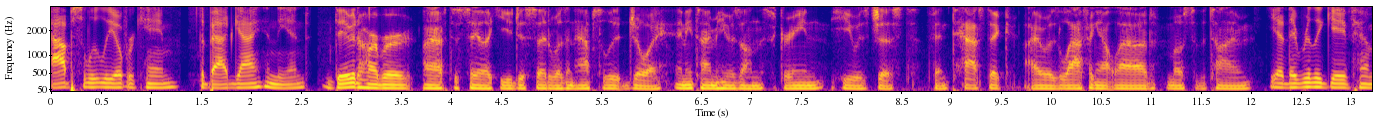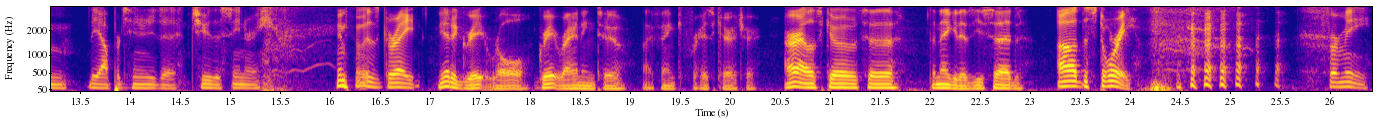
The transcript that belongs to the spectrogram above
absolutely overcame the bad guy in the end. David Harbour, I have to say, like you just said, was an absolute joy. Anytime he was on the screen, he was just fantastic. I was laughing out loud most of the time. Yeah, they really gave him the opportunity to chew the scenery. and it was great. He had a great role, great writing too, I think, for his character. All right, let's go to the negatives. You said Uh, the story. For me.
